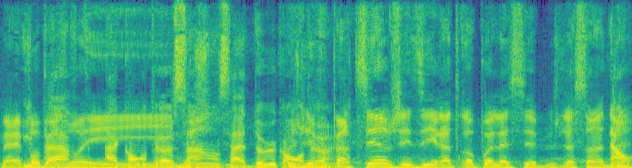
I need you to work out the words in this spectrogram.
Ben, ils pas partent besoin. à contresens moi, à deux Moi, contre je l'ai vu partir, j'ai dit, il ratera pas la cible. Je le sentais. Non,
